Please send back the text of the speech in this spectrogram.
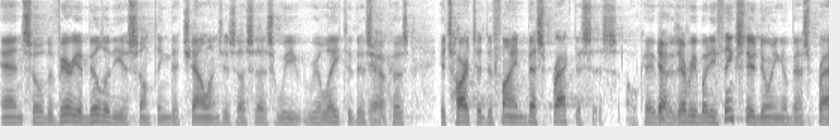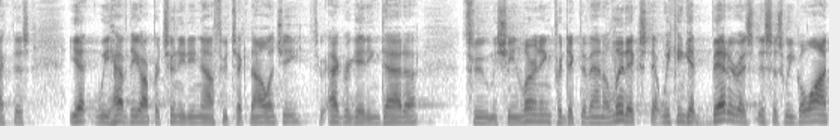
And so the variability is something that challenges us as we relate to this yeah. because it's hard to define best practices, okay? Because yes. everybody thinks they're doing a best practice, yet we have the opportunity now through technology, through aggregating data, through machine learning, predictive analytics, that we can get better at this as we go on.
